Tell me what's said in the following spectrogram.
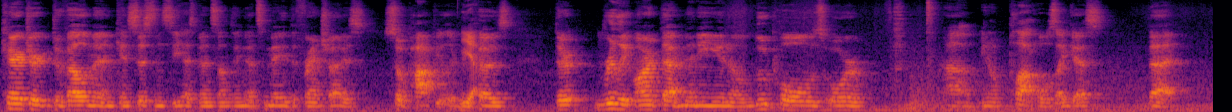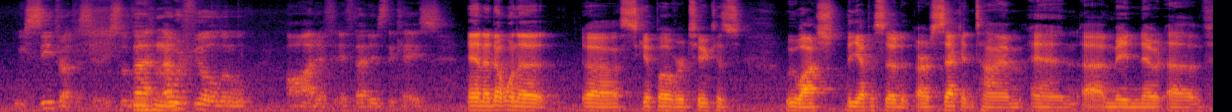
character development and consistency has been something that's made the franchise so popular Yeah. because there really aren't that many you know loopholes or uh, you know plot holes, I guess, that we see throughout the series. So that Mhm. that would feel a little odd if, if that is the case. And I don't want to uh, skip over too because we watched the episode our second time and uh, made note of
